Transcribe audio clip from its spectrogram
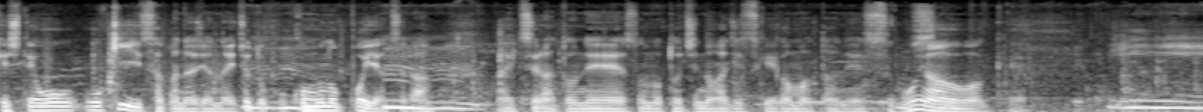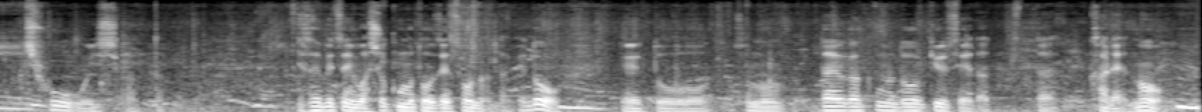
決して大大きい魚じゃないちょっと小物っぽいやつら、うん。あいつらとねその土地の味付けがまたねすごい合うわけ。超美味しかったでそれ別に和食も当然そうなんだけど、んえー、とその大学の同級生だった彼の、うん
